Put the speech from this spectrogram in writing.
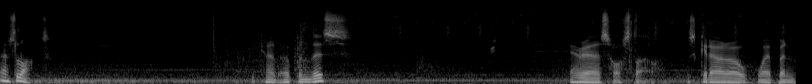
It's locked. We can't open this. Area is hostile. Let's get out our weapon.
